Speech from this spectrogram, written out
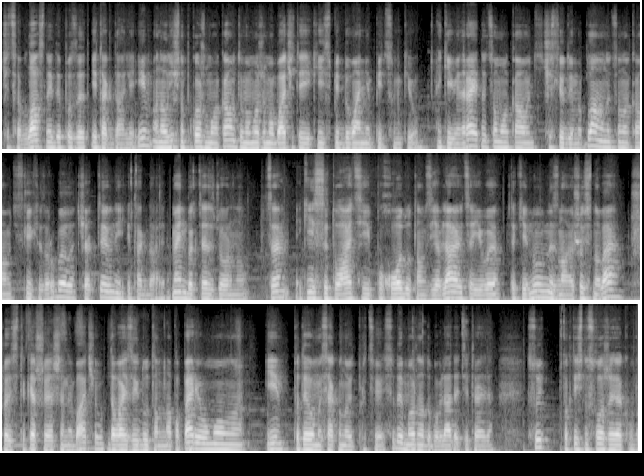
чи це власний депозит і так далі. І аналогічно по кожному аккаунту ми можемо бачити якісь підбивання підсумків, який він рейд на цьому аккаунті, чи слідуємо плану на цьому аккаунті, скільки заробили, чи активний і так далі. Main Backtest Journal. Це якісь ситуації по ходу там з'являються, і ви такі, ну не знаю, щось нове, щось таке, що я ще не бачив. Давай зайду там на папері умовно і подивимося, як воно відпрацює. Сюди можна додати ці трейди. Суть фактично схожа як в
